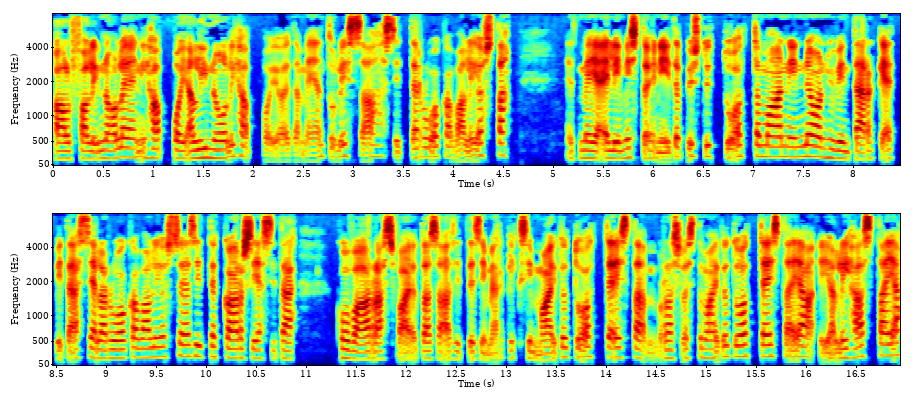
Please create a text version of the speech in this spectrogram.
alfa-linoleeni-happo ja linolihappo, joita meidän tulisi saada sitten ruokavaliosta, että meidän elimistö ei niitä pysty tuottamaan, niin ne on hyvin tärkeät pitää siellä ruokavaliossa ja sitten karsia sitä kovaa rasvaa, jota saa sitten esimerkiksi maitotuotteista, rasvasta maitotuotteista ja, ja lihasta ja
